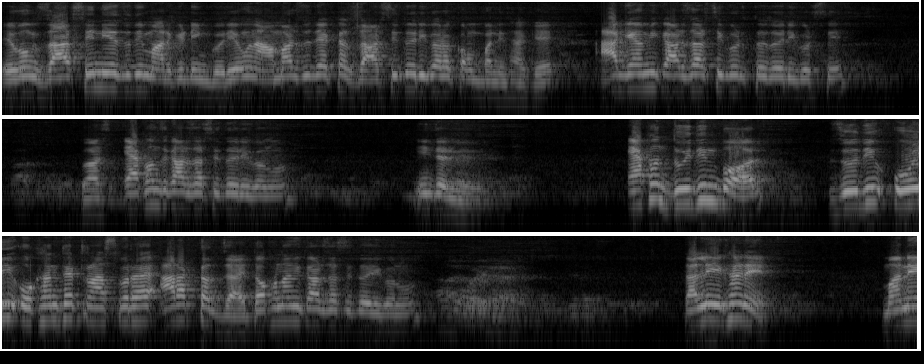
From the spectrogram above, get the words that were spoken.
এবং জার্সি নিয়ে যদি মার্কেটিং করি, এবং আমার যদি একটা জার্সি তৈরি করা কোম্পানি থাকে, আগে আমি কার জার্সি করতে তৈরি করছি? এখন যে কার জার্সি তৈরি করব? ইন্টারভিউ এখন দুই দিন পর যদি ওই ওখান থেকে ট্রান্সফার হয় আর একটা যায়, তখন আমি কার জার্সি তৈরি করব? তাহলে এখানে মানে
